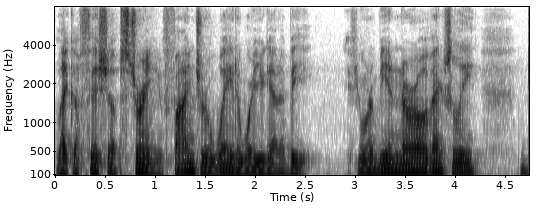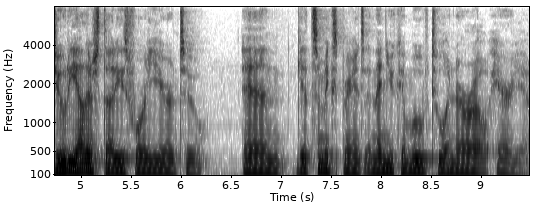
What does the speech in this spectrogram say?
like a fish upstream. Find your way to where you got to be. If you want to be a neuro eventually, do the other studies for a year or two and get some experience and then you can move to a neuro area.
